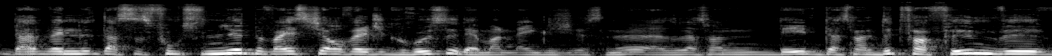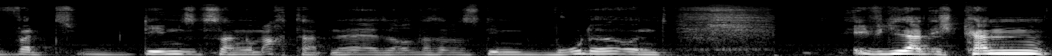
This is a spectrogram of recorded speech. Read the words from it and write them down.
da, wenn dass es funktioniert, beweist ja auch, welche Größe der Mann eigentlich ist. Ne? Also dass man den, dass man das verfilmen will, was den sozusagen gemacht hat, ne? Also was aus dem wurde. Und wie gesagt, ich kann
